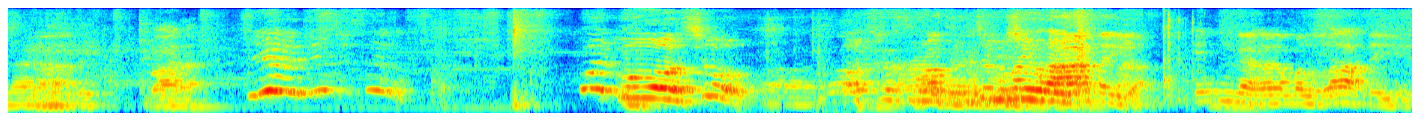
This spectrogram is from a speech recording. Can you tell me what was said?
لا بارك يا حسين ملاطية إنها ملاطية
